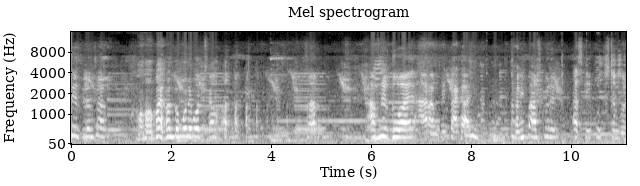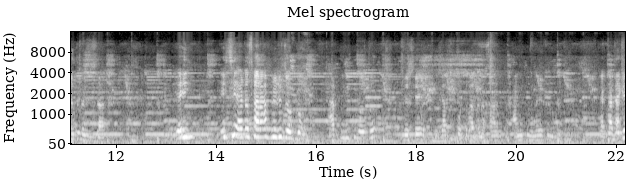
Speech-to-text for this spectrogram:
দিয়েছিলেন স্যার। এখন তো মনে পড়ছে আমার। স্যার আপনার দোয়ায় আর আপনার টাকায় আমি পাস করে আজকে এই প্রতিষ্ঠান করে তুলেছি স্যার। এই এই চেয়ারটা স্যার আপনার যোগ্য। আর তুমি কি বলছো? যে সে কাজ করতে পারবে না। স্যার আমি তো ওনাকে চিনি না। এখন থেকে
